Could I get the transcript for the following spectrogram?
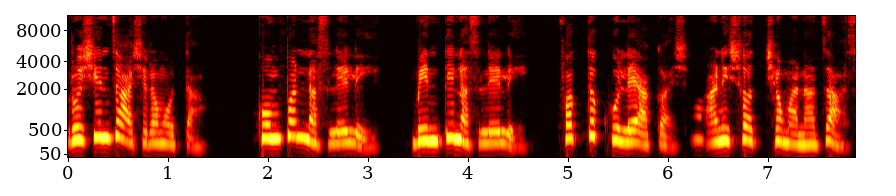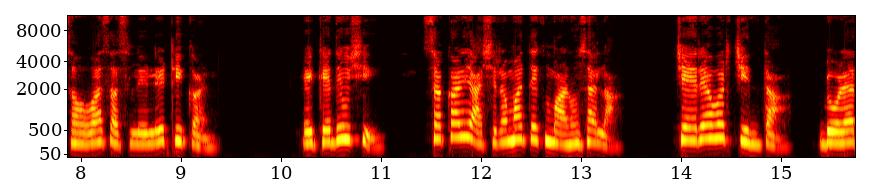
ऋषींचा आश्रम होता. कुंपण नसलेले भिंती नसलेले फक्त खुले आकाश आणि स्वच्छ मनाचा सहवास असलेले ठिकाण. एके दिवशी सकाळी आश्रमात एक माणूस आला. चेहऱ्यावर चिंता डोळ्यात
